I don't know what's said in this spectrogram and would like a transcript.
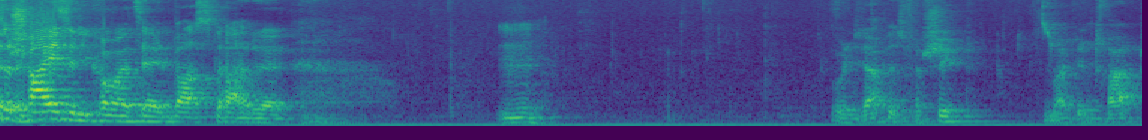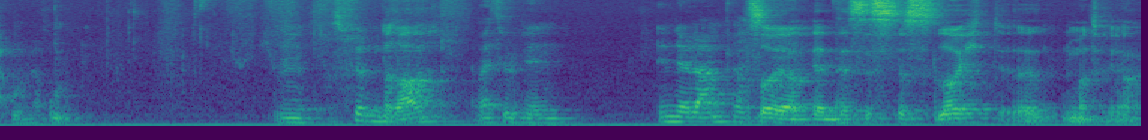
sind sie scheiße, die kommerziellen Bastarde. Mhm. Oh, die Lampe ist verschickt. Ich mag den Draht drumherum. Mhm. Was für ein Draht? Weißt du, den in der Lampe? Achso, ja, ja, das ist das Leuchtmaterial.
